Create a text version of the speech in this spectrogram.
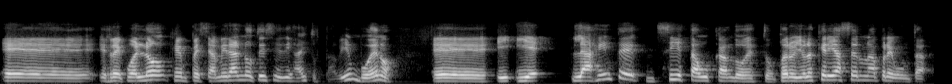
eh, recuerdo que empecé a mirar noticias y dije, ay, esto está bien bueno. y, y la gente sí está buscando esto, pero yo les quería hacer una pregunta.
